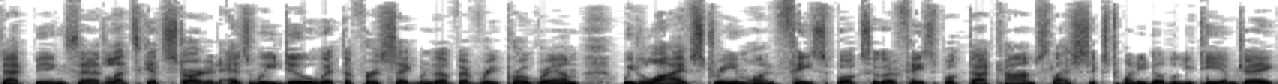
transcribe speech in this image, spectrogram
That being said, let's get started as we do with the first segment of every program. We live stream on Facebook, so go to facebook.com slash 620 WTMJ.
